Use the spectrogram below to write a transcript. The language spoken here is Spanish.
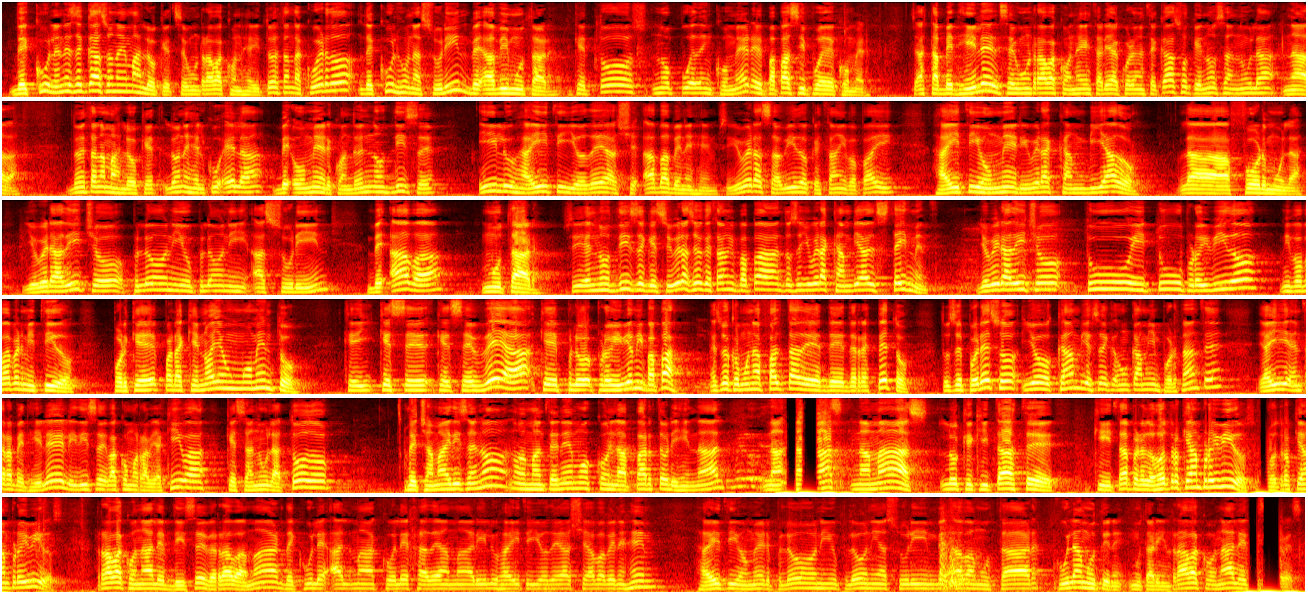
De Kul, en ese caso no hay más lo que, según Raba Conhei. ¿Todos están de acuerdo? De Kul Hunasurin, be Abimutar. Que todos no pueden comer, el papá sí puede comer. Hasta Bethilel, según Raba Conhei, estaría de acuerdo en este caso, que no se anula nada. ¿Dónde está la más loquet? Lones el Ela be Omer, cuando él nos dice, Ilu Haiti Yodea Sheaba Benehem. Si yo hubiera sabido que está mi papá ahí, Haiti Omer, y hubiera cambiado la fórmula. Y hubiera dicho, Ploni u Ploni Asurin, Beaba Mutar. ¿Sí? Él nos dice que si hubiera sido que estaba mi papá, entonces yo hubiera cambiado el statement. Yo hubiera dicho, tú y tú prohibido, mi papá permitido. Porque para que no haya un momento que, que, se, que se vea que pro- prohibía a mi papá. Eso es como una falta de- de respeto. Entonces, por eso yo cambio, ese es un cambio importante. Y ahí entra Bethilel y dice, va como Rabia Akiva, que se anula todo. Bechamay dice, no, nos mantenemos con la parte original. Na- Nada más, nada más lo que quitaste, quita, pero los otros quedan prohibidos. Los otros quedan prohibidos. Raba con Alep dice, Berraba Amar, de Kule Alma, Coleja de Amar, Ilu Haiti Yodea Sheaba Benehem, Haiti Omer Ploni, Ploni Asurim, Beaba Mutar, Kula Mutarin. Raba con Alep dice.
